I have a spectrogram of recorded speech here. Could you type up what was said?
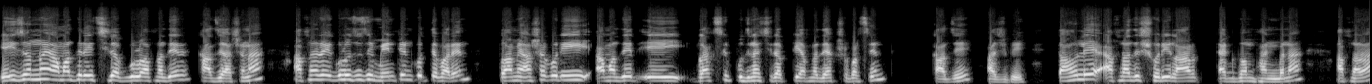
এই জন্যই আমাদের এই সিরাপগুলো আপনাদের কাজে আসে না। আপনারা এগুলো যদি মেনটেন করতে পারেন, তো আমি আশা করি আমাদের এই গ্লাক্সির পুদিনা সিরাপটি আপনাদের একশো পার্সেন্ট কাজে আসবে। তাহলে আপনাদের শরীর আর একদম ভাঙবে না, আপনারা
